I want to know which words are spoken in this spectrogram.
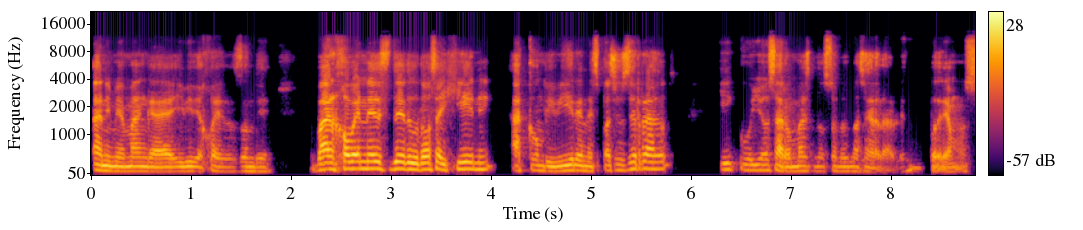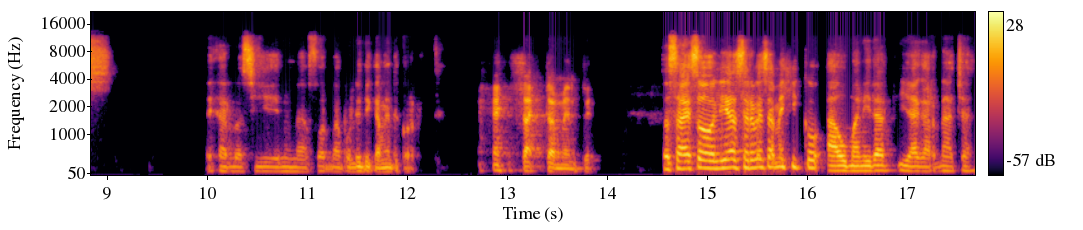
anime, manga y videojuegos, donde van jóvenes de dudosa higiene a convivir en espacios cerrados y cuyos aromas no son los más agradables. Podríamos dejarlo así en una forma políticamente correcta. Exactamente. Entonces a eso olía cerveza México, a humanidad y a garnacha.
